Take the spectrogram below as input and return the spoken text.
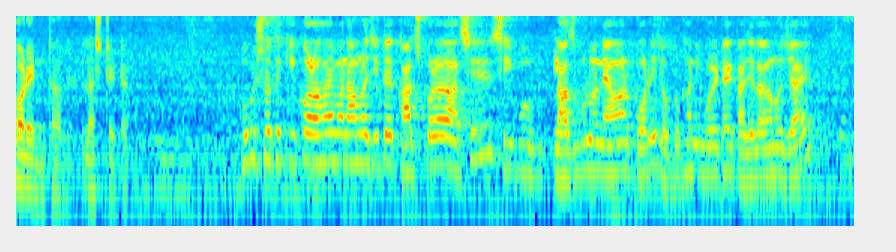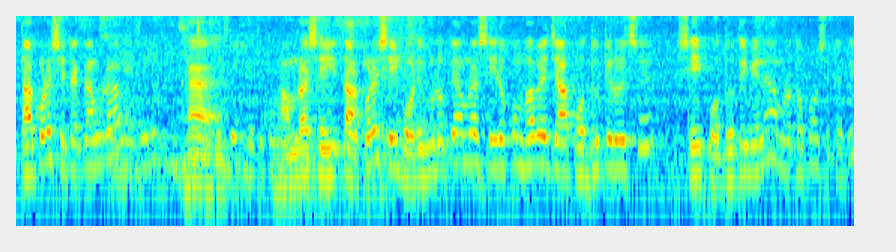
করেন তাহলে লাস্টে এটা? ভবিষ্যতে কি করা হয়? মানে আমরা যেটা কাজ করার আছে সেই ক্লাসগুলো নেওয়ার পরে যতখানি বইটাকে কাজে লাগানো যায় তারপরে সেটাকে আমরা হ্যাঁ আমরা সেই তারপরে সেই বডিগুলোকে আমরা সেই রকমভাবে যা পদ্ধতি রয়েছে সেই পদ্ধতি মেনে আমরা তখন সেটাকে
